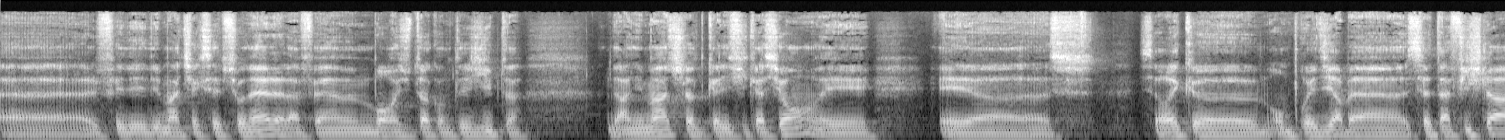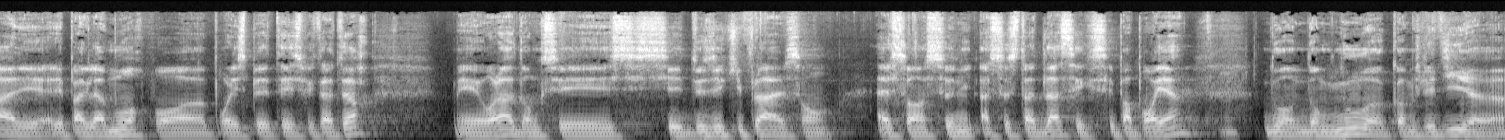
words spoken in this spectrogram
elle fait des, des, matchs exceptionnels. Elle a fait un bon résultat contre l'Égypte dernier match de qualification et, et euh, c'est vrai que on pourrait dire ben cette affiche là elle est, elle est pas glamour pour pour les téléspectateurs. Mais voilà donc c'est ces deux équipes là elles sont elles sont à ce, à ce stade là c'est c'est pas pour rien. Donc, donc nous comme je l'ai dit euh,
